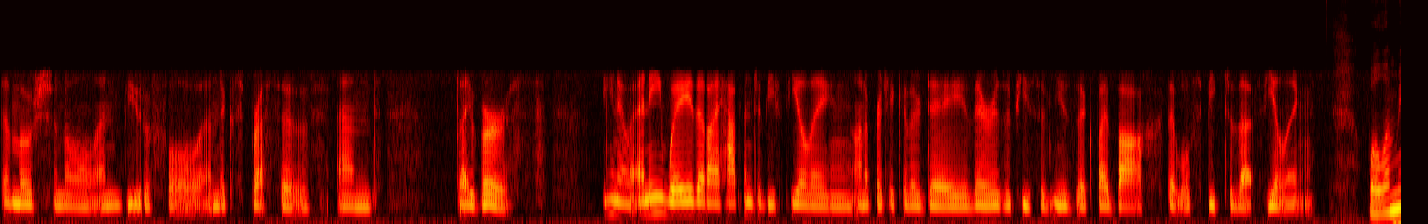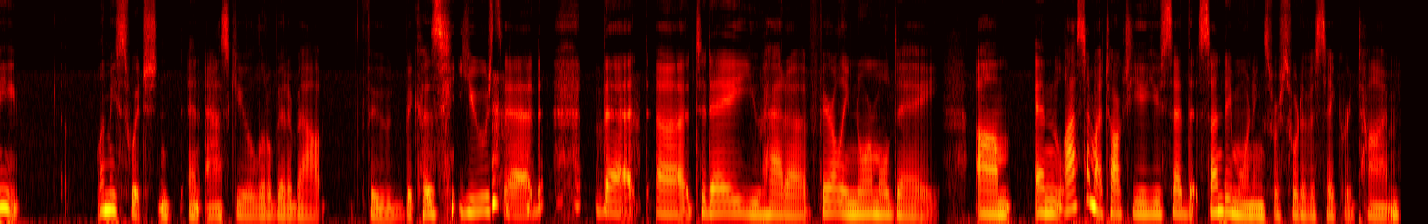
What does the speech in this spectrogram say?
emotional and beautiful and expressive and diverse. You know, any way that I happen to be feeling on a particular day, there is a piece of music by Bach that will speak to that feeling. Well, let me let me switch and ask you a little bit about food because you said that uh, today you had a fairly normal day. Um, and last time I talked to you, you said that Sunday mornings were sort of a sacred time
